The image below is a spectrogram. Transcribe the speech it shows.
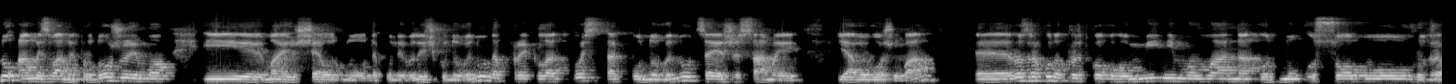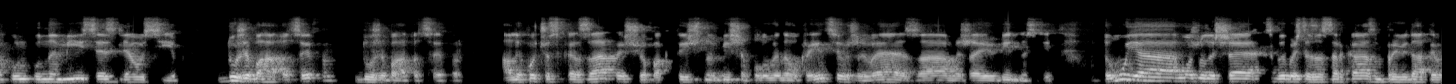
Ну а ми з вами продовжуємо. І маю ще одну таку невеличку новину. Наприклад, ось таку новину. Це ж саме я вивожу вам. Е, Розрахунок прожиткового мінімума на одну особу в розрахунку на місяць для осіб. Дуже багато цифр, дуже багато цифр. Але хочу сказати, що фактично більша половина українців живе за межею бідності. Тому я можу лише, вибачте за сарказм, привітати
